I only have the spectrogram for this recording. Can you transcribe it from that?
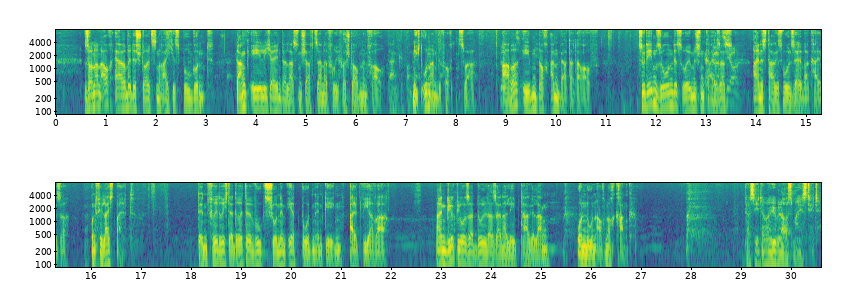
sondern auch Erbe des stolzen Reiches Burgund. Dank ehelicher Hinterlassenschaft seiner früh verstorbenen Frau. Nicht unangefochten zwar, aber eben doch Anwärter darauf. Zudem Sohn des römischen Kaisers, eines Tages wohl selber Kaiser. Und vielleicht bald. Denn Friedrich III. wuchs schon dem Erdboden entgegen, alt wie er war. Ein glückloser Dulder seiner Lebtage lang und nun auch noch krank. Das sieht aber übel aus, Majestät.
